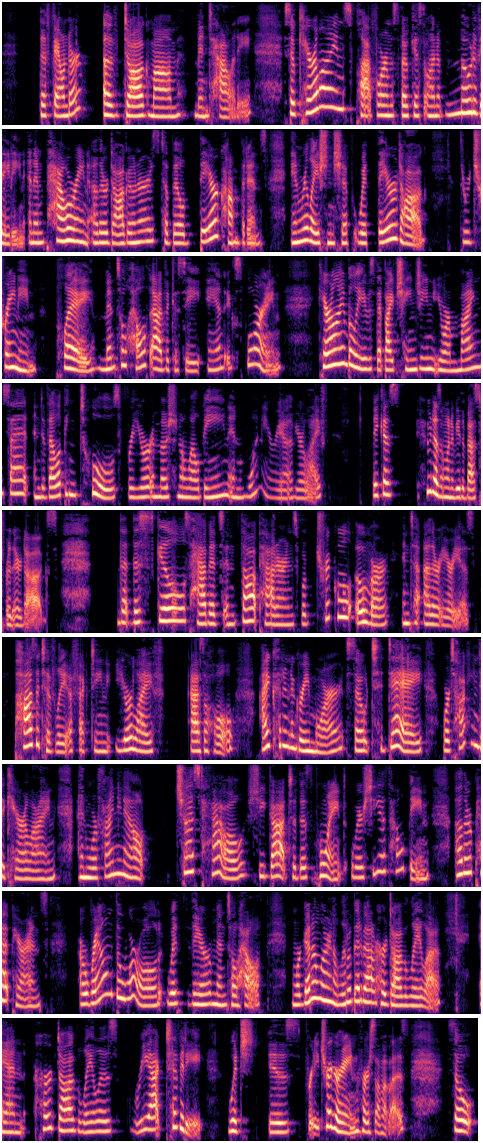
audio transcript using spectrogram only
the founder of Dog Mom Mentality. So Karoline's platforms focus on motivating and empowering other dog owners to build their confidence in relationship with their dog through training, play, mental health advocacy, and exploring. Karoline believes that by changing your mindset and developing tools for your emotional well being in one area of your life, because who doesn't want to be the best for their dogs? That the skills, habits, and thought patterns will trickle over into other areas, positively affecting your life as a whole. I couldn't agree more. So today we're talking to Karoline and we're finding out just how she got to this point where she is helping other pet parents around the world with their mental health. And we're going to learn a little bit about her dog, Layla, and her dog, Layla's reactivity, which is pretty triggering for some of us. So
